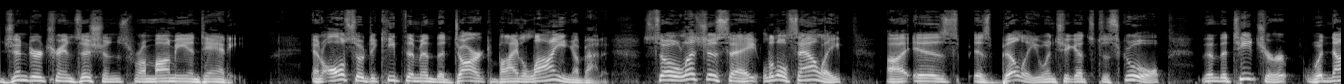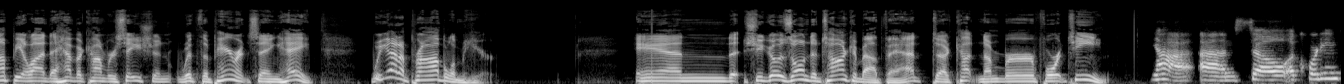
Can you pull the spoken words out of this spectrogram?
gender transitions from mommy and daddy and also to keep them in the dark by lying about it. So let's just say little Sally uh, is is Billy when she gets to school, then the teacher would not be allowed to have a conversation with the parent saying, "Hey, we got a problem here." And she goes on to talk about that. Uh, cut number fourteen. Yeah. Um, so according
